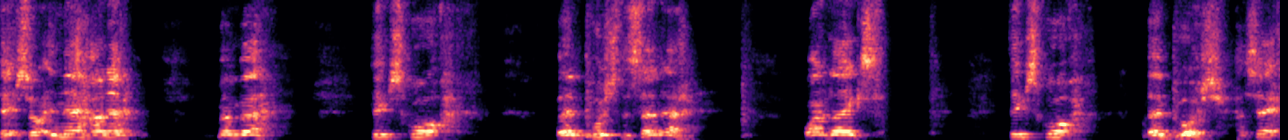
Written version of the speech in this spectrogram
It. So in there, Hannah, remember, deep squat, then push the center. Wide legs, deep squat, then push. That's it.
